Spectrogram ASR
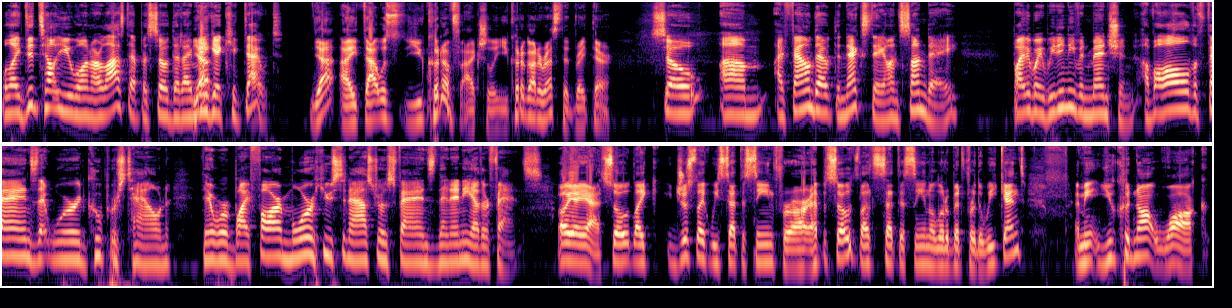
Well, I did tell you on our last episode that I Yeah. may get kicked out. Yeah, I that was you could have actually you could have got arrested right there. So um, I found out the next day on Sunday. By the way, we didn't even mention of all the fans that were in Cooperstown, there were by far more Houston Astros fans than any other fans. Oh yeah, yeah. So like just like we set the scene for our episodes, let's set the scene a little bit for the weekend. I mean, you could not walk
